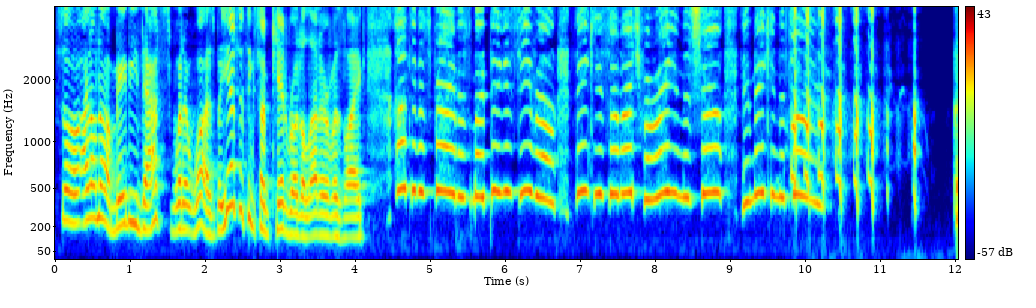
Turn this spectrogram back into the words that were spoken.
So I don't know. Maybe that's what it was. But you have to think some kid wrote a letter and was like, Optimus Prime is my biggest hero. Thank you so much for writing the show and making the toys. I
